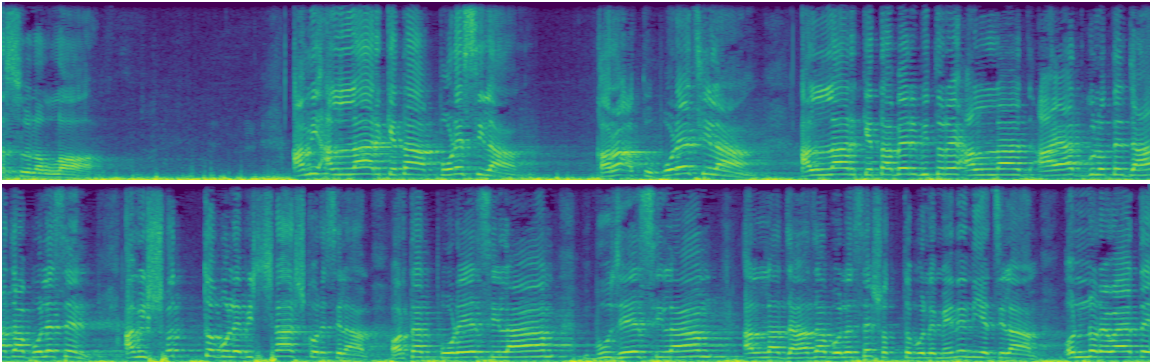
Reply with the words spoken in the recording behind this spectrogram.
রসুল আল্লাহ আমি আল্লাহর কেতাব পড়েছিলাম। করাতু পড়েছিলাম। আল্লাহর কেতাবের ভিতরে আল্লাহ আয়াতগুলোতে যা যা বলেছেন, আমি সত্য বলে বিশ্বাস করেছিলাম। অর্থাৎ পড়েছিলাম, বুঝেছিলাম, আল্লাহ যা যা বলেছে সত্য বলে মেনে নিয়েছিলাম। অন্য রেওয়ায়তে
